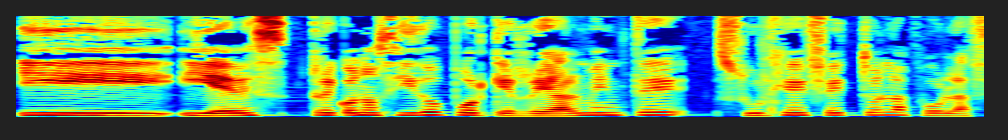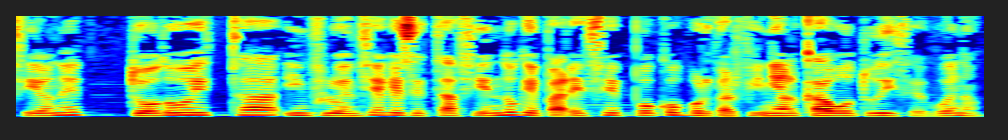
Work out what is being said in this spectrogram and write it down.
y, y, es reconocido porque realmente surge efecto en las poblaciones toda esta influencia que se está haciendo que parece poco porque al fin y al cabo tú dices, bueno,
